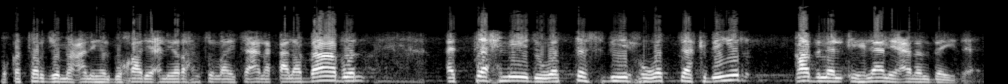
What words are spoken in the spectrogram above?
وقد ترجم عليها البخاري عليه رحمة الله تعالى قال باب التحميد والتسبيح والتكبير قبل الإهلال على البيداء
